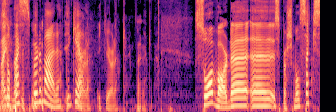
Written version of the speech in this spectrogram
Nei, Såpass nei. bør det være, Ikke tenker gjør jeg. det. Ikke gjør det. Okay. Nei, ja. ikke det. Så var det eh, spørsmål seks.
